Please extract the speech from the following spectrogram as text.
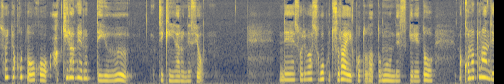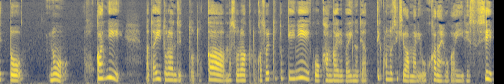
そういったことをこう諦めるっていう時期になるんですよ。でそれはすごく辛いことだと思うんですけれどこのトランジットの他にまたいいトランジットとか、まあ、ソラークとかそういった時にこう考えればいいのであってこの時期はあまり動かない方がいいですし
